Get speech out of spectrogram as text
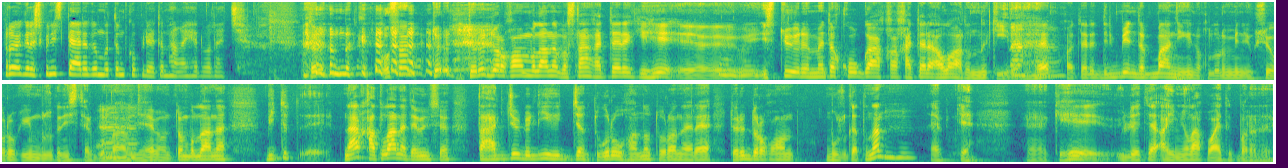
прогресс бин истәргә мутым куплетим ханга хер болачы. Осан төрү доргон буланы бастан хаттары кихи исти өремете кулгака хаттары ала адымды кире. Хеп хаттары дилбен дабан неген окулурун мен үксе урок ин музыка истер булам. Хеп онтон буланы битит нар катлана тебинсе таҗжы ли хиҗҗан тугру ханны туран эре төрү доргон музыкатынан хепте кихи үлете айымнялак байтык барар.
